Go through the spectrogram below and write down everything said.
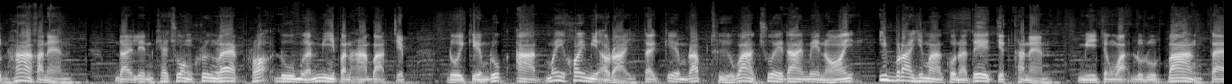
6.5 คะแนน ได้เล่นแค่ช่วงครึ่งแรกเพราะดูเหมือนมีปัญหาบาดเจ็บ โดยเกมรุกอาจไม่ค่อยมีอะไร แต่เกมรับถือว่าช่วยได้ไม่น้อย อิบราฮิมาโกนาเต้ 7 คะแนน มีจังหวะหลุดๆบ้าง แต่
